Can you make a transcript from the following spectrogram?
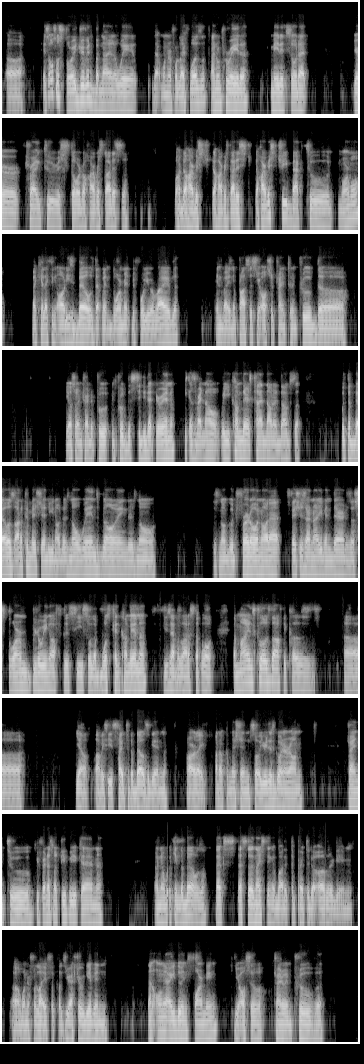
uh it's also story driven but not in a way that Wonderful Life was. Animal Parade made it so that you're trying to restore the harvest goddess, well, the harvest the harvest goddess the harvest tree back to normal by collecting all these bells that went dormant before you arrived. And by in the process, you're also trying to improve the you also try to improve improve the city that you're in because right now when you come there, it's kind of down in dumps. with the bells out of commission, you know, there's no winds blowing, there's no there's no good fertile and all that. Fishes are not even there. There's a storm brewing off the sea, so the boats can come in. You just have a lot of stuff. Well, the mine's closed off because, uh, yeah, obviously it's tied to the bells again, or like out of commission. So you're just going around trying to befriend as much people you can, and then waking the bells. That's that's the nice thing about it compared to the other game, uh, Wonderful Life, because you're actually given. Not only are you doing farming, you're also trying to improve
